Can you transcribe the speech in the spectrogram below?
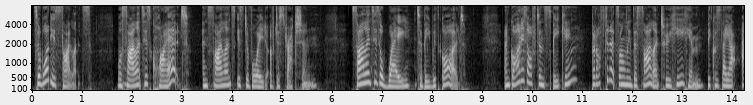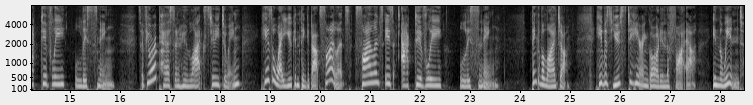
So, what is silence? Well, silence is quiet, and silence is devoid of distraction. Silence is a way to be with God. And God is often speaking, but often it's only the silent who hear him because they are actively listening. So if you're a person who likes to be doing, here's a way you can think about silence silence is actively listening. Think of Elijah. He was used to hearing God in the fire, in the wind,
